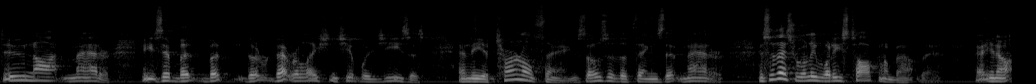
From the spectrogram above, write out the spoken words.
do not matter. He said, but, but the, that relationship with Jesus and the eternal things, those are the things that matter. And so that's really what he's talking about there. Uh, you know,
